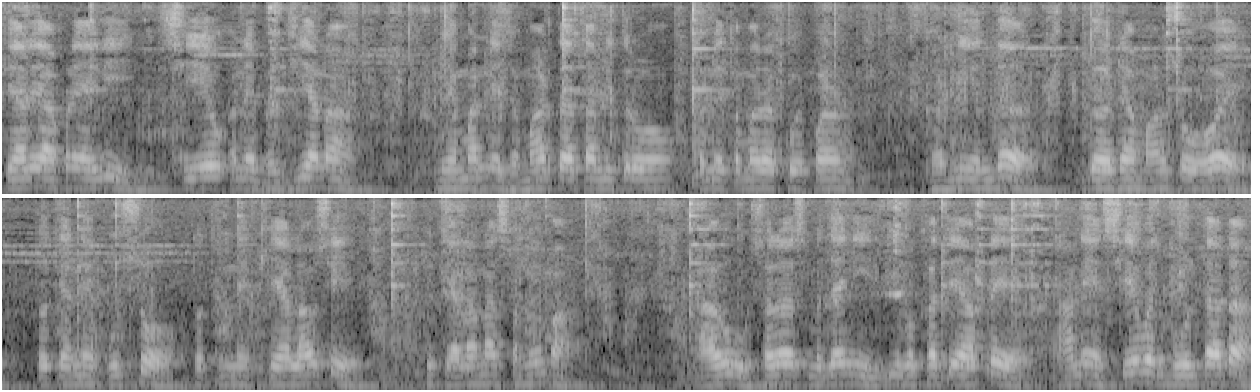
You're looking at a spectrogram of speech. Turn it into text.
ત્યારે આપણે આવી સેવ અને ભજીયાના મહેમાનને જમાડતા હતા મિત્રો. તમે તમારા કોઈપણ ઘરની અંદર ગઢા માણસો હોય તો તેને પૂછશો, તો તમને ખ્યાલ આવશે કે પહેલાંના સમયમાં આવું સરસ મજાની એ વખતે આપણે આને સેવ જ બોલતા હતા.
